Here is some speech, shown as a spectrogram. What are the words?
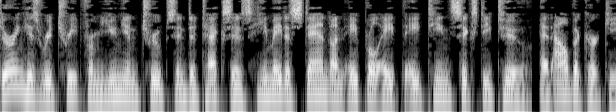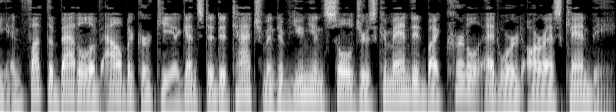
During his retreat from Union troops into Texas he made a stand on April 8, 1862, at Albuquerque and fought the Battle of Albuquerque against a detachment of Union soldiers commanded by Colonel Edward R. S. Canby.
